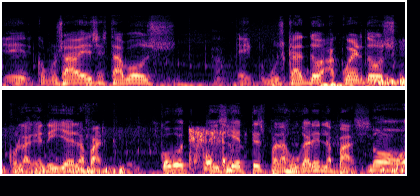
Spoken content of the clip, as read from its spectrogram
eh, como sabes, estamos eh, buscando acuerdos con la guerrilla de la FARC. ¿Cómo te sientes para jugar en La Paz? No,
